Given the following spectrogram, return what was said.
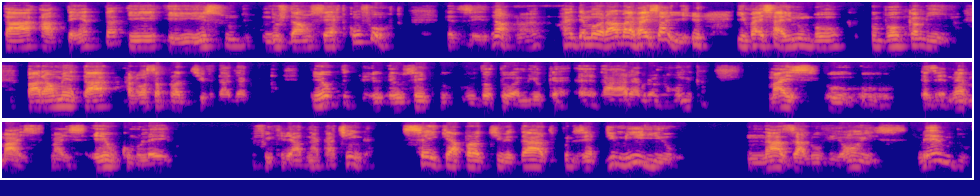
está atenta e, e, isso nos dá um certo conforto. Quer dizer, não, vai demorar, mas vai sair. E vai sair num bom, num bom caminho para aumentar a nossa produtividade eu, eu sei que o doutor Amilcar é da área agronômica, mas, o, o, quer dizer, não é mais, mas eu, como leigo, fui criado na Caatinga, sei que a produtividade, por exemplo, de milho nas aluviões, mesmo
